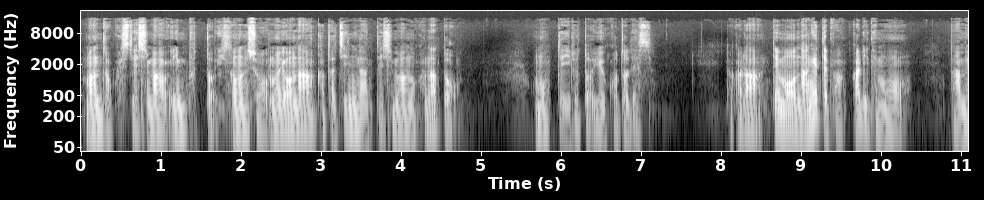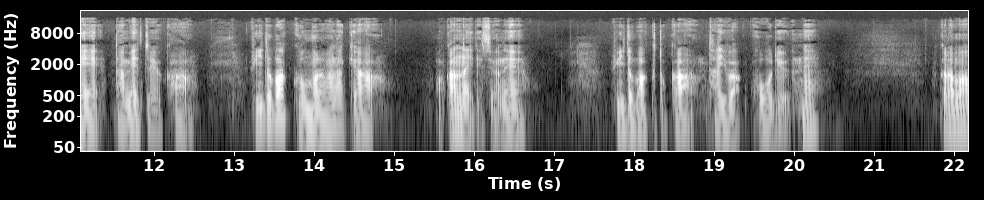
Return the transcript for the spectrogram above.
満足してしまうインプット依存症のような形になってしまうのかなと思っているということです。だからでも投げてばっかりでもダメダメというかフィードバックをもらわなきゃわかんないですよね。フィードバックとか対話交流ね。だからまあ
